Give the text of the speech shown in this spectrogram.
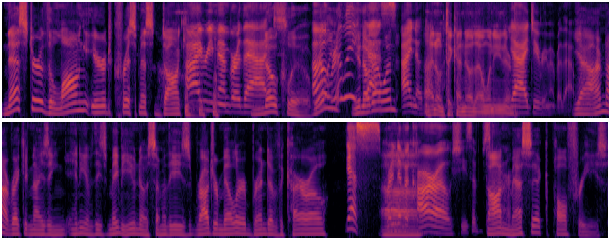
Nestor, the long-eared Christmas donkey. I remember that. No clue. Oh, Really? really? You know that one? I know that. I don't think I know that one either. Yeah, I do remember that. Yeah, I'm not recognizing any of these. Maybe you know some of these. Roger Miller, Brenda Vaccaro, Yes, Brenda Uh, Vaccaro. She's a Don star. Messick, Paul Frees.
